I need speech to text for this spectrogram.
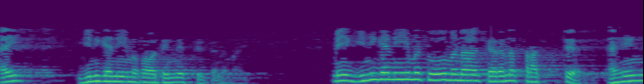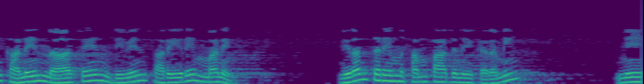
ඇයි ගිනි ගැනීම පවතින්නේ සිතනමයි. මේ ගිනි ගැනීමට උවමනා කරන ප්‍රත්‍ය ඇහෙන් කනෙන් නාසයෙන් දිවෙන් ශරීරයෙන් මනෙන් නිරන්තරයෙන්ම සම්පාදනය කරමින් මේ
